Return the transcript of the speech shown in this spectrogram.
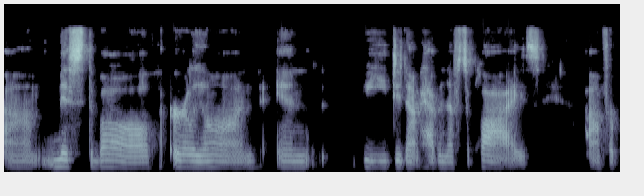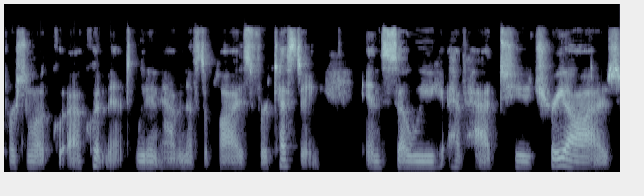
um, missed the ball early on and we did not have enough supplies uh, for personal equ- equipment. We didn't have enough supplies for testing. And so we have had to triage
